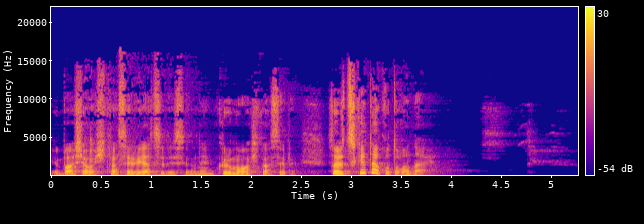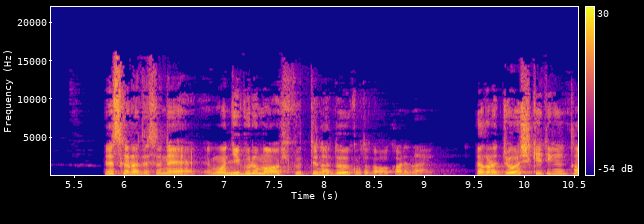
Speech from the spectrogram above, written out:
馬車を引かせるやつですよね。車を引かせる。それつけたことがない。ですからですね、もう荷車を引くっていうのはどういうことか分かれない。だから常識的に考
